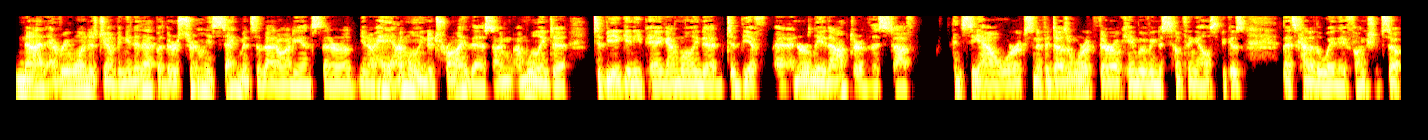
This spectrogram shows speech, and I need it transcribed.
not everyone is jumping into that, but there are certainly segments of that audience that are, you know, hey, I'm willing to try this. I'm, I'm willing to, to be a guinea pig. I'm willing to, to be a, an early adopter of this stuff and see how it works. And if it doesn't work, they're okay moving to something else because that's kind of the way they function. So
